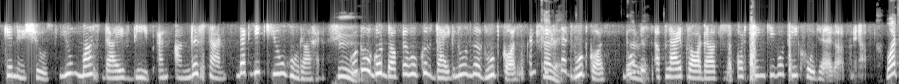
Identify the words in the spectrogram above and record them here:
skin issues, you must dive deep and understand that ye kyun ho raha hai. Hmm. Go to a good doctor who could diagnose the root cause and fix Correct. that root cause. Don't Correct. just apply products or think ki wo theek ho jayega apne aap. What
